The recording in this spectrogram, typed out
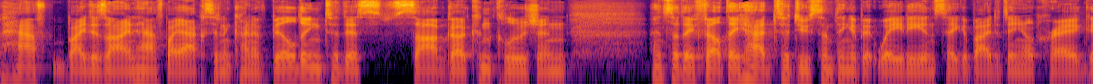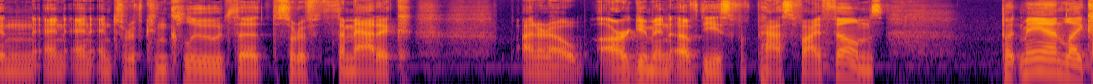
half by design, half by accident, kind of building to this saga conclusion. And so they felt they had to do something a bit weighty and say goodbye to Daniel Craig and, and, and, and sort of conclude the sort of thematic, I don't know, argument of these past five films. But man, like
